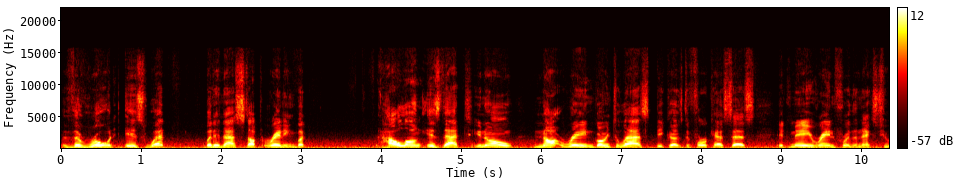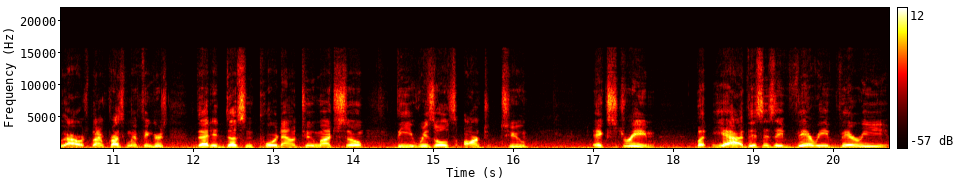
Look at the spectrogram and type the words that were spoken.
The road is wet, but it has stopped raining. But how long is that, you know, not rain going to last? Because the forecast says it may rain for the next two hours. But I'm crossing my fingers that it doesn't pour down too much, so the results aren't too extreme. But yeah, this is a very, very,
